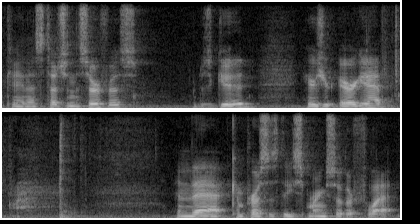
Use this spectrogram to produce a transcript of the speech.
Okay, that's touching the surface, which is good. Here's your air gap. And that compresses these springs so they're flat.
